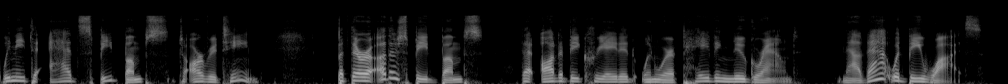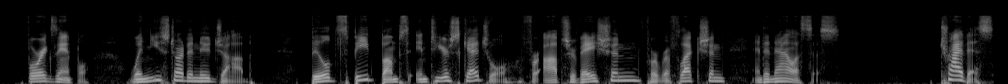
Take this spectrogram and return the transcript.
We need to add speed bumps to our routine. But there are other speed bumps that ought to be created when we're paving new ground. Now, that would be wise. For example, when you start a new job, build speed bumps into your schedule for observation, for reflection, and analysis. Try this.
